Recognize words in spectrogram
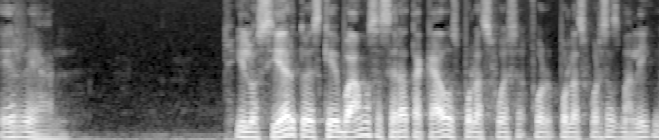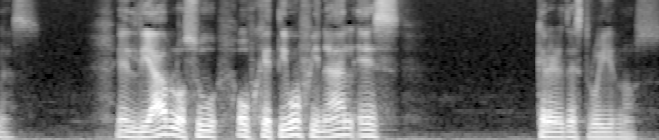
es real. Y lo cierto es que vamos a ser atacados por las, fuerzas, por, las fuerzas malignas. El diablo, su objetivo final es querer destruirnos.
